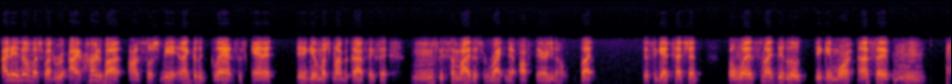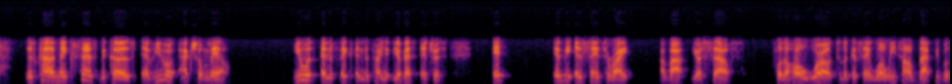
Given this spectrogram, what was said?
I didn't know much about the root. I heard about it on social media, and I could have glanced and scanned it. Didn't give it much mind because I think say, mm, must be somebody that's writing it off their, you know, butt just to get attention. But when somebody did a little digging more, I say, hmm, this kind of makes sense because if you were actual male, you would, in the in the your best interest, it it'd be insane to write about yourself for the whole world to look and say, well, when you talk about black people,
